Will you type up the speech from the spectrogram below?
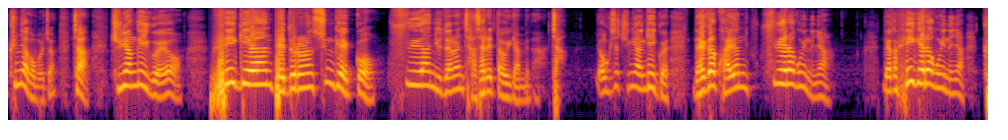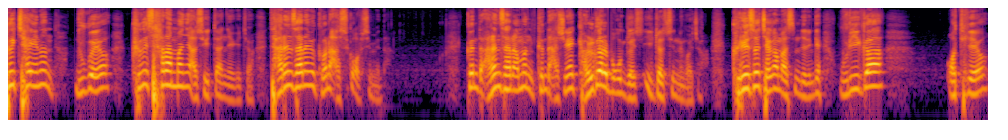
큰 야고보죠. 자, 중요한 게 이거예요. 회개한 베드로는 순교했고 후회한 유다는 자살했다고 얘기합니다. 자, 여기서 중요한 게 이거예요. 내가 과연 후회라고 있느냐? 내가 회개라고 있느냐? 그 차이는 누구예요? 그 사람만이 알 수 있다는 얘기죠. 다른 사람이 그건 알 수가 없습니다. 그 다른 사람은 그 나중에 결과를 보고 이길 수 있는 거죠. 그래서 제가 말씀드린 게 우리가 어떻게 해요?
